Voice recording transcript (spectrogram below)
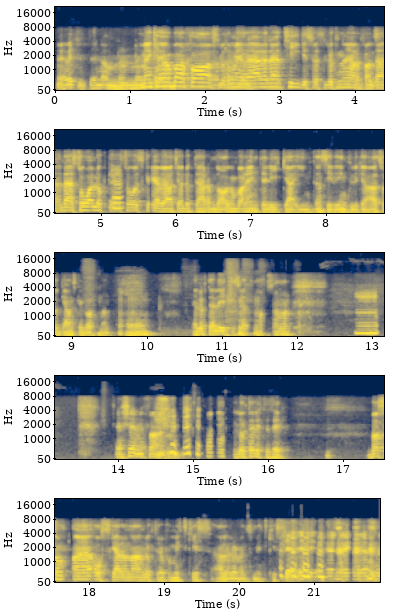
Men jag vet inte namnen. Men kan jag bara få eh, avsluta med här eller den här tigersvetslukten i alla fall. Där, där, så, luktade, Ja. så skrev jag att jag luktade häromdagen, bara inte lika intensivt. Inte lika, alltså ganska gott men Mm. jag luktar lite svett också. Men Jag känner fan... det luktar lite till. Vad som äh, Oscar när han luktade på mitt kiss. Eller det var inte mitt kiss. Alltså,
